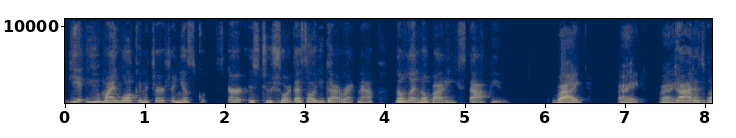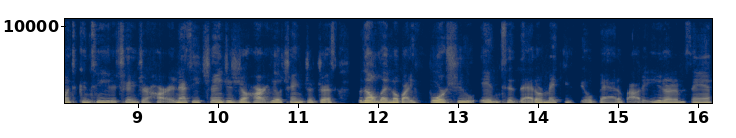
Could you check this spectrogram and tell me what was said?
Yeah you might walk in the church and your skirt is too short that's all you got right now don't let nobody stop you Right. Right. Right. god is going to continue to change your heart and as he changes your heart he'll change your dress but don't let nobody force you into that or make you feel bad about it you know what i'm saying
